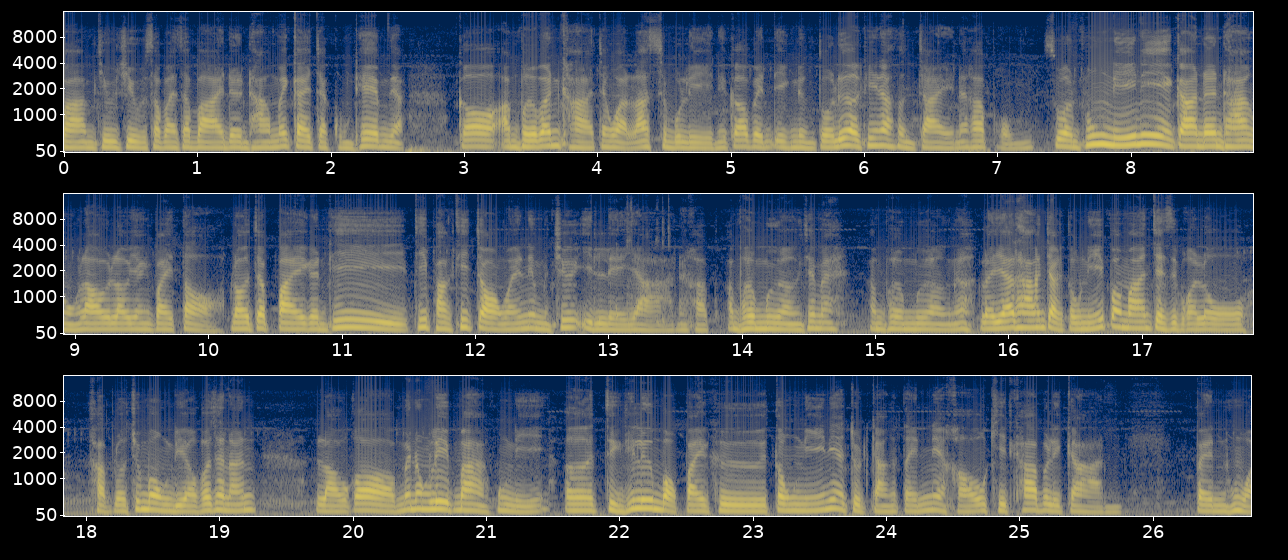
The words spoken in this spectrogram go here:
ความชิลๆสบายๆ เดินทางไม่ไกลจากกรุงเทพเนี่ยก็อำเภอบ้านขาจังหวัดราชบุรีนี่ก็เป็นอีกหนึ่งตัวเลือกที่น่าสนใจนะครับผมส่วนพรุ่งนี้นี่การเดินทางของเราเรายังไปต่อ เราจะไปกันที่ที่พักที่จองไว้เนี่ยมันชื่ออินเลยานะครับอำเภอเมืองใช่ไหมอำเภอเมืองนะระยะทางจากตรงนี้ประมาณ 70กว่าโล ขับรถชั่วโมงเดียวเพราะฉะนั้นเราก็ไม่ต้องรีบมากพรุ่งนี้เออสิ่งที่ลืมบอกไปคือตรงนี้เนี่ยจุดกลางเต็นท์เนี่ยเขาคิดค่าบริการเป็นหัว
